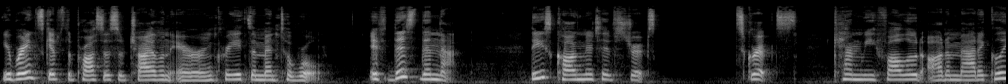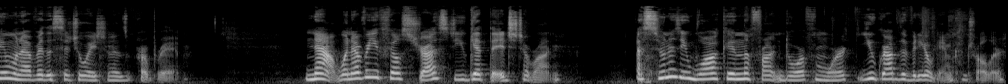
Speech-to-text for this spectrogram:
Your brain skips the process of trial and error and creates a mental rule. If this, then that. These cognitive strips, scripts can be followed automatically whenever the situation is appropriate. Now, whenever you feel stressed, you get the itch to run. As soon as you walk in the front door from work, you grab the video game controller.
